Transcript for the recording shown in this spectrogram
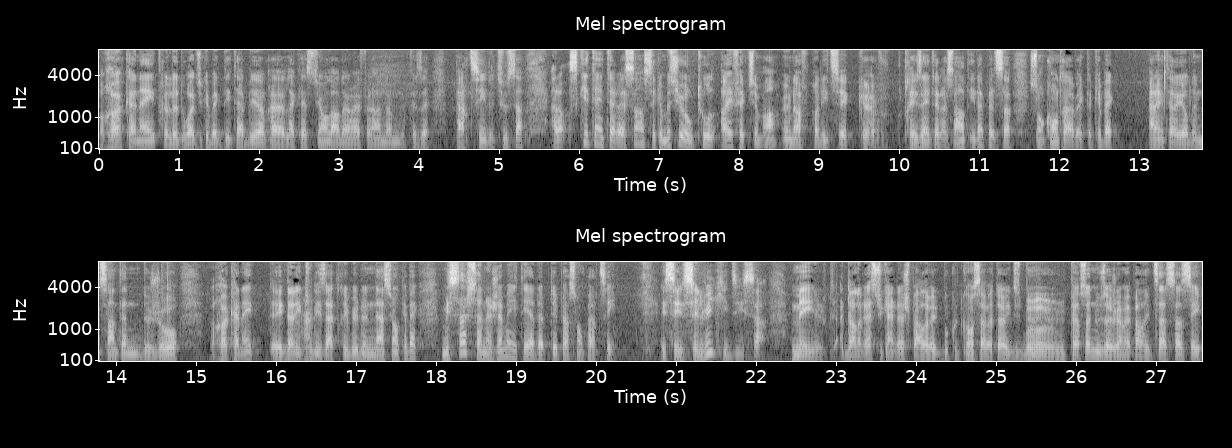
reconnaître le droit du Québec d'établir euh, la question lors d'un référendum faisait partie de tout ça. Alors, ce qui est intéressant, c'est que M. O'Toole a effectivement une offre politique euh, très intéressante. Il appelle ça son contrat avec le Québec à l'intérieur d'une centaine de jours, reconnaître et donner tous les attributs d'une nation au Québec. Mais ça, ça n'a jamais été adopté par son parti. Et c'est lui qui dit ça. Mais dans le reste du Canada, je parle avec beaucoup de conservateurs. Ils disent personne ne nous a jamais parlé de ça. Ça, c'est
